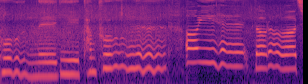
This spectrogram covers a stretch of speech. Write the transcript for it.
고운 내기 단풍은 어이해 떨어지나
